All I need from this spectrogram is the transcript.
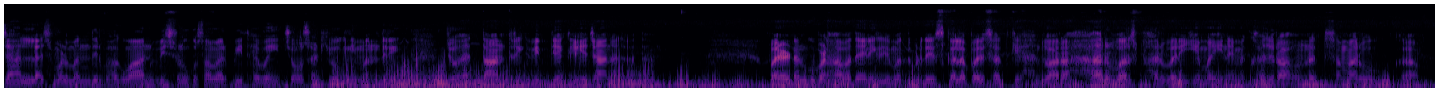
जहाँ लक्ष्मण मंदिर भगवान विष्णु को समर्पित है, वहीं चौसठ योगिनी मंदिर जो है तांत्रिक विद्या के लिए जाना जाता है। पर्यटन को बढ़ावा देने के लिए मध्य प्रदेश कला परिषद के द्वारा हर वर्ष फरवरी के महीने में खजुराहो नृत्य समारोह का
